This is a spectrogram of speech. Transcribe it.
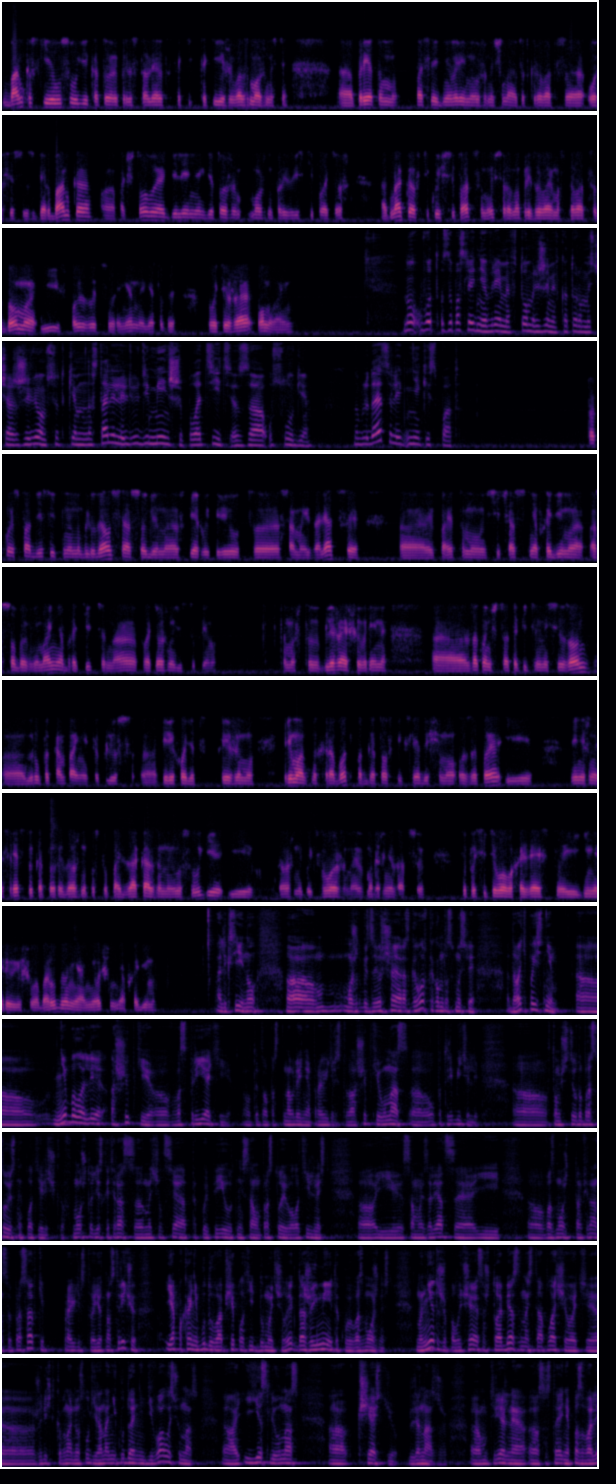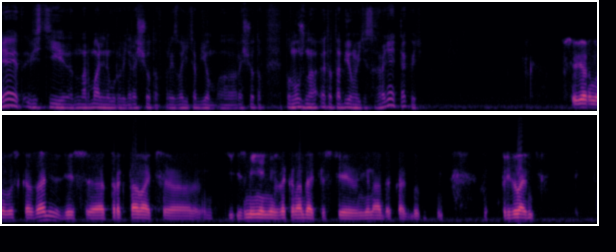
банковские услуги, которые предоставляют таки, такие же возможности. Э, при этом в последнее время уже начинают открываться офисы Сбербанка, э, почтовые отделения, где тоже можно произвести платеж. Однако в текущей ситуации мы все равно призываем оставаться дома и использовать современные методы платежа онлайн. Ну вот за последнее время в том режиме, в котором мы сейчас живем, все-таки стали ли люди меньше платить за услуги? Наблюдается ли некий спад? Такой спад действительно наблюдался, особенно в первый период э, самоизоляции. Э, поэтому сейчас необходимо особое внимание обратить на платежную дисциплину потому что в ближайшее время э, закончится отопительный сезон. Э, группа компаний Т+, э, переходит к режиму ремонтных работ, подготовки к следующему ОЗП и денежные средства, которые должны поступать за оказанные услуги и должны быть вложены в модернизацию теплосетевого хозяйства и генерирующего оборудования, они очень необходимы. Алексей, ну, э, может быть, завершая разговор в каком-то смысле, давайте поясним, э, не было ли ошибки в восприятии вот этого постановления правительства, ошибки у нас, э, у потребителей, в том числе у добросовестных плательщиков? Ну, что, дескать, раз начался такой период, не самый простой, волатильность и самоизоляция, и, э, возможно, там финансовые просадки, правительство идет навстречу, я пока не буду вообще платить, думает человек, даже имея такую возможность. Но нет же, получается, что обязанность оплачивать э, жилищно-коммунальную коммунальные услуги, она никуда не девалась у нас. А, и если у нас, а, к счастью, для нас же, а, материальное состояние позволяет вести нормальный уровень расчетов, производить объем расчетов, то нужно этот объем ведь и сохранять, так ведь? Все верно вы сказали. Здесь э, трактовать э, изменения в законодательстве не надо как бы призывать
